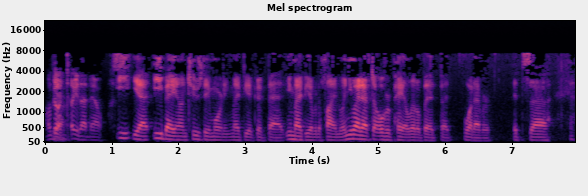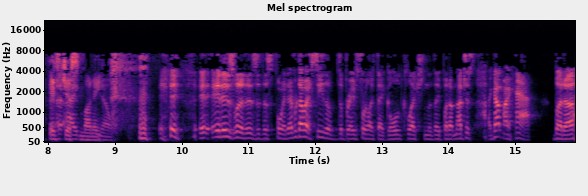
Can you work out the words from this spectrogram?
I'll go Yeah. and tell you that now. E- yeah, eBay on Tuesday morning might be a good bet. You might be able to find one. You might have to overpay a little bit, but whatever. It's uh, it's just I- money. You know, it, it is what it is at this point. Every time I see the the Brave store like that gold collection that they put up, not just I got my hat, but uh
